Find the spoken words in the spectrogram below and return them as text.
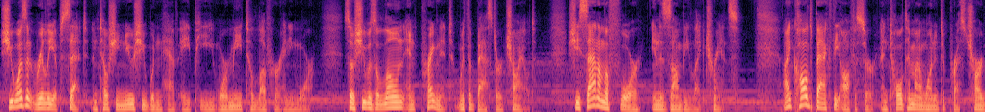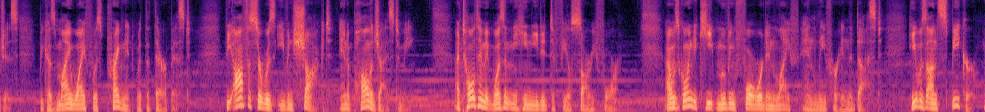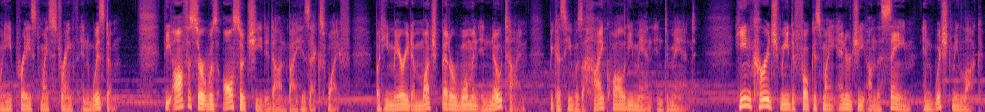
She wasn't really upset until she knew she wouldn't have AP or me to love her anymore. So she was alone and pregnant with a bastard child. She sat on the floor in a zombie like trance. I called back the officer and told him I wanted to press charges because my wife was pregnant with the therapist. The officer was even shocked and apologized to me. I told him it wasn't me he needed to feel sorry for. I was going to keep moving forward in life and leave her in the dust. He was on speaker when he praised my strength and wisdom. The officer was also cheated on by his ex wife, but he married a much better woman in no time because he was a high quality man in demand. He encouraged me to focus my energy on the same and wished me luck.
